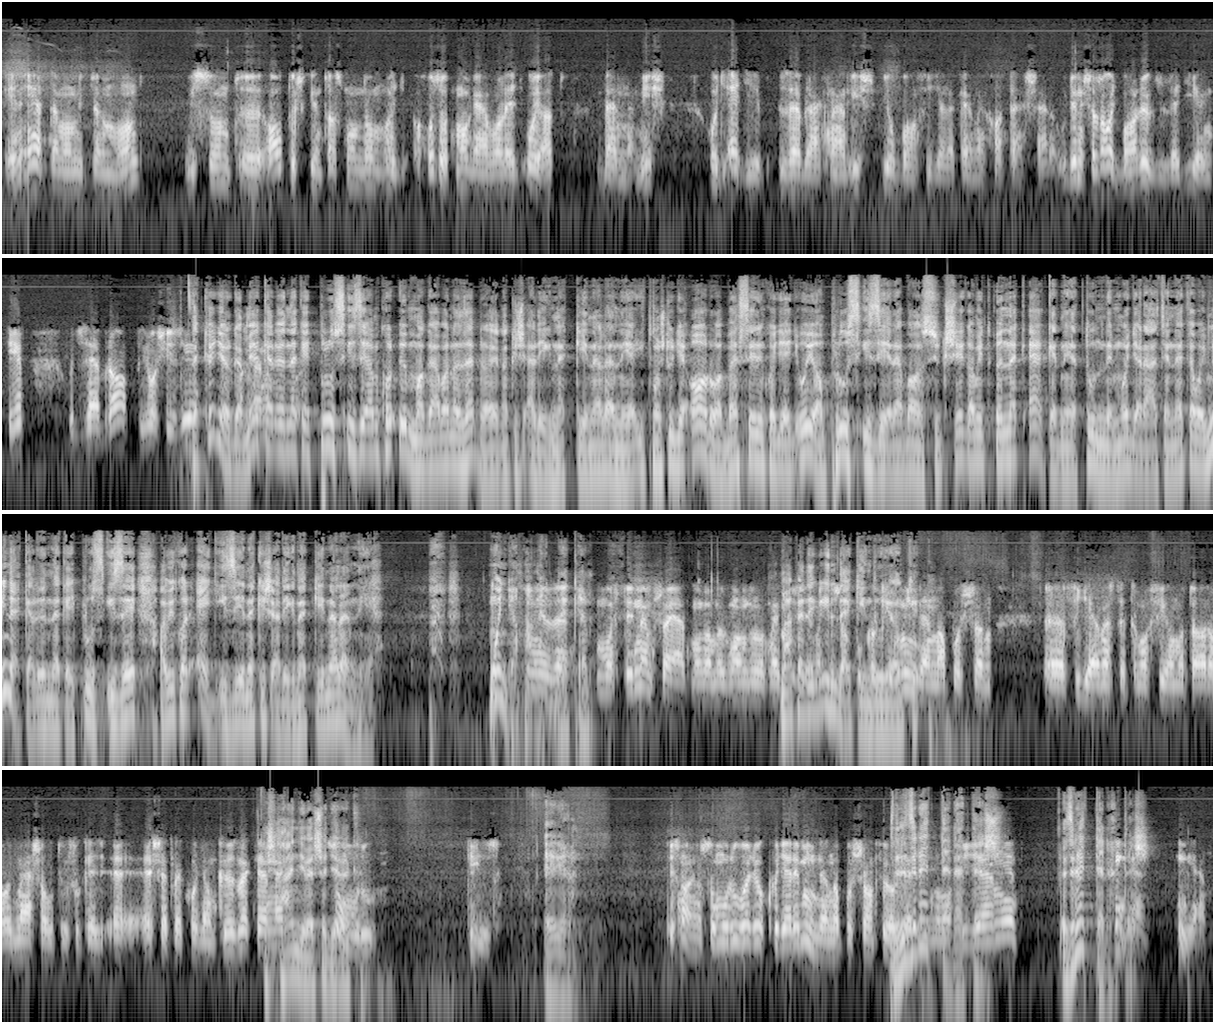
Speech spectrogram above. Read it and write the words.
Én értem, amit ön mond, viszont ö, autósként azt mondom, hogy hozott magával egy olyat bennem is, hogy egyéb zebráknál is jobban figyelek ennek hatására. Ugyanis az agyban rögzül egy ilyen kép, hogy zebra, piros izé... De könyörgöm, miért kell önnek egy plusz izé, amikor önmagában a zebrajának is elégnek kéne lennie? Itt most ugye arról beszélünk, hogy egy olyan plusz izére van szükség, amit önnek el kellene tudni magyarázni nekem, hogy minek kell önnek egy plusz izé, amikor egy izének is elégnek kéne lennie. Mondja már meg nekem. Most én nem saját magamra gondolok. Meg Már pedig mindenki induljon ki. Mindennaposan ö, figyelmeztetem a fiamot arra, hogy más autósok egy, e- esetleg hogyan közlekednek. És hány éves a gyerek? Szomorú. Tíz. Igen. És nagyon szomorú vagyok, hogy erre mindennaposan föl De ez kell hívnom a figyelmét. Ez Igen, rettenetes. igen.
